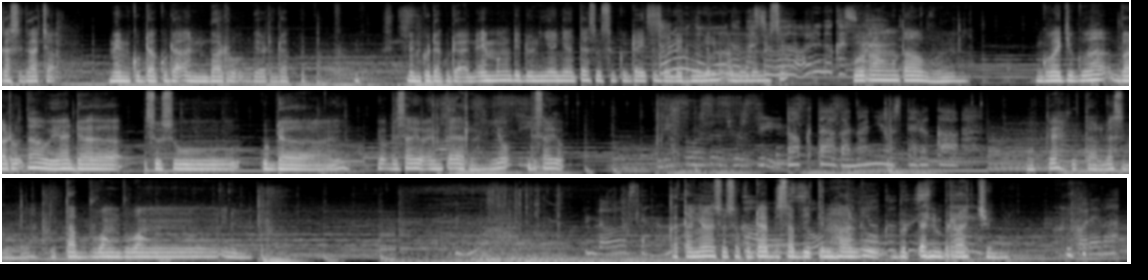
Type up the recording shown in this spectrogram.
gas gacha. Main kuda-kudaan baru biar dapet. Main kuda-kudaan. Emang di dunia nyata susu kuda itu boleh diminum sama manusia? Kurang tahu ya. gua juga baru tahu ya ada susu kuda. Yuk bisa yuk enter. yuk bisa yuk. Oke okay, kita les gua. Kita buang-buang ini. Katanya susu kuda bisa bikin halu dan beracun.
